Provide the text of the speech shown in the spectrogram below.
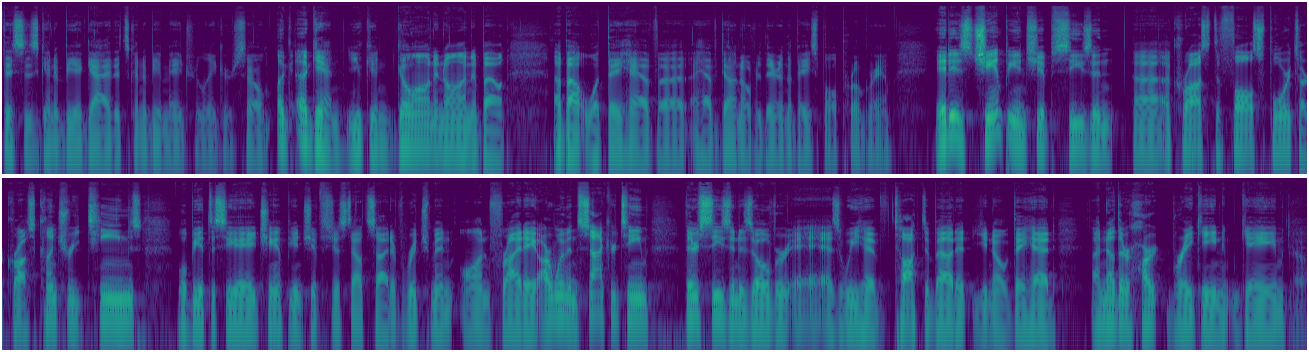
this is going to be a guy that's going to be a major leaguer. So again, you can go on and on about about what they have uh, have done over there in the baseball program. It is championship season uh, across the fall sports. Our cross country teams will be at the CAA championships just outside of Richmond on Friday. Our women's soccer team, their season is over. As we have talked about it, you know, they had another heartbreaking game, Ugh.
